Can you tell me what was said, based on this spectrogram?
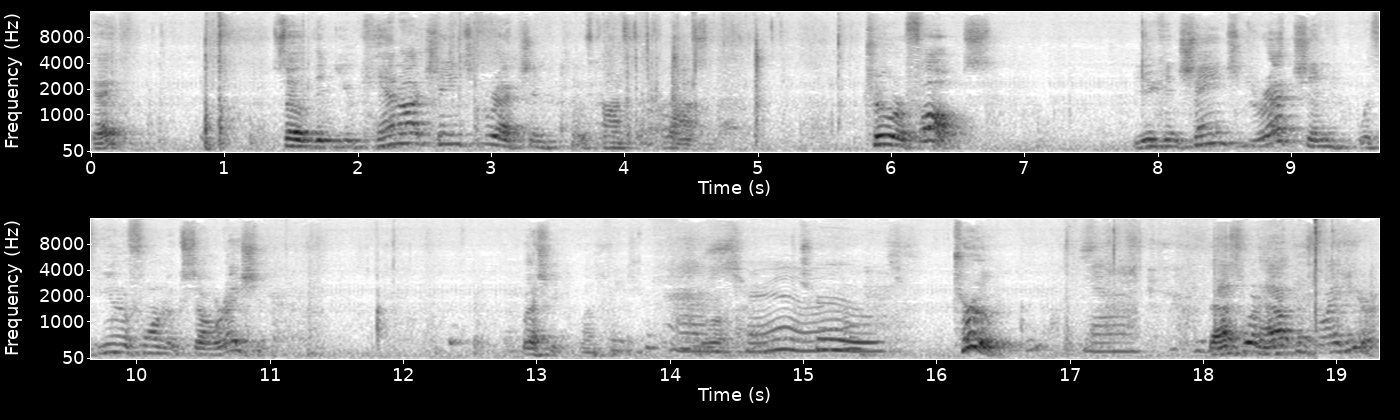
Okay? So then you cannot change direction with constant velocity. True or false? You can change direction with uniform acceleration. Bless you. That's true. True. True. Yeah. That's what happens right here.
